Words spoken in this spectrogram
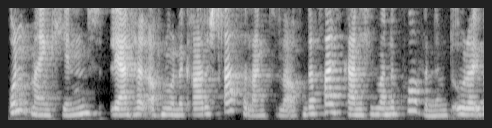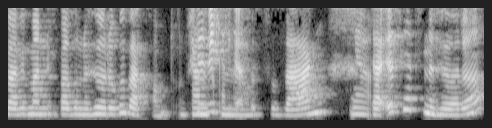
Und mein Kind lernt halt auch nur eine gerade Straße lang zu laufen. Das weiß gar nicht, wie man eine Kurve nimmt oder über wie man über so eine Hürde rüberkommt. Und viel Ganz wichtiger genau. ist es zu sagen, ja. da ist jetzt eine Hürde,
